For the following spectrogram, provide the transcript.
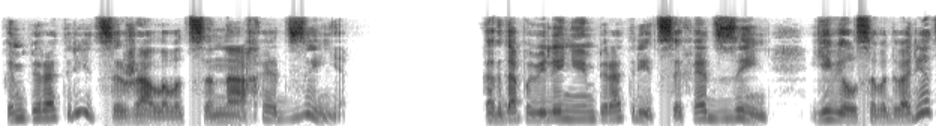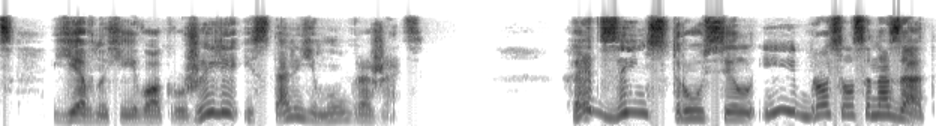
к императрице жаловаться на Хэдзиня. Когда по велению императрицы Хэдзинь явился во дворец, евнухи его окружили и стали ему угрожать. Хэдзинь струсил и бросился назад,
